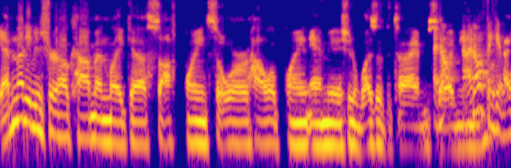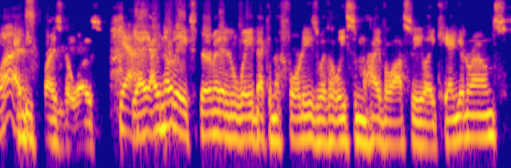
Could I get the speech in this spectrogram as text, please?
Yeah, I'm not even sure how common like uh, soft points or hollow point ammunition was at the time. So I don't- I don't think it I- I'd be surprised if it was. Yeah. Yeah, I, I know they experimented way back in the 40s with at least some high velocity like handgun rounds,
